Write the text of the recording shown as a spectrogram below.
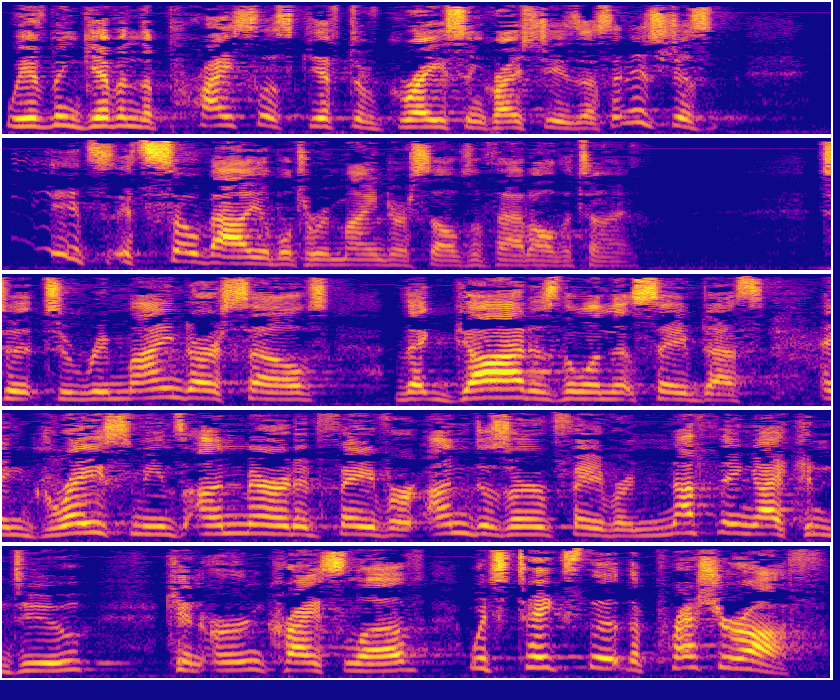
We have been given the priceless gift of grace in Christ Jesus. And it's just, it's, it's so valuable to remind ourselves of that all the time. To, to remind ourselves that God is the one that saved us. And grace means unmerited favor, undeserved favor. Nothing I can do can earn Christ's love, which takes the, the pressure off.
